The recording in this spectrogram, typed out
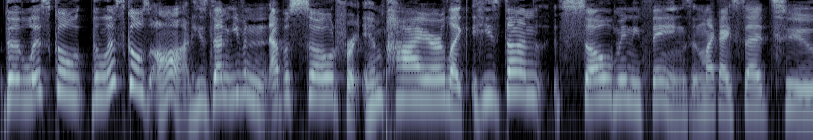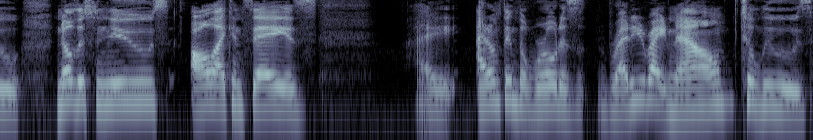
the list go the list goes on. He's done even an episode for Empire. Like he's done so many things. And like I said to know this news, all I can say is I I don't think the world is ready right now to lose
